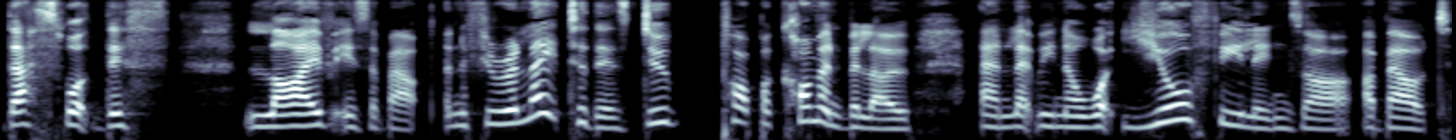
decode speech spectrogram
that's what this live is about. And if you relate to this, do pop a comment below and let me know what your feelings are about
